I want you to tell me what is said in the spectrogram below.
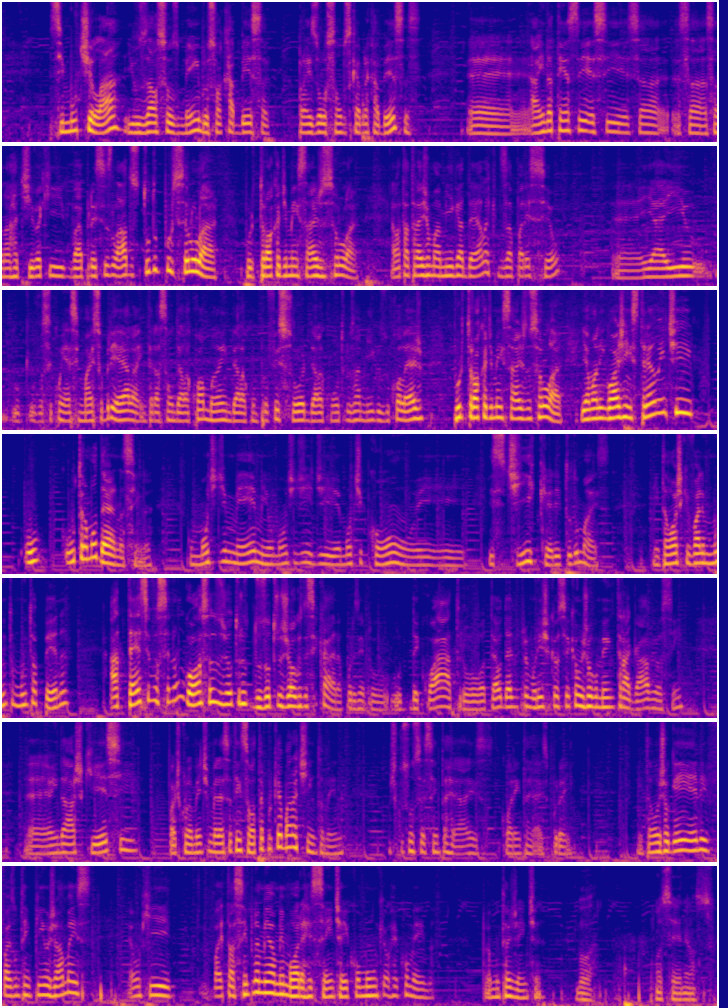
se mutilar e usar os seus membros, sua cabeça, para a resolução dos quebra-cabeças. é, ainda tem esse, esse- essa, essa, essa narrativa que vai para esses lados, tudo por celular, por troca de mensagens do celular. Ela tá atrás de uma amiga dela que desapareceu. É, e aí o, o que você conhece mais sobre ela, a interação dela com a mãe, dela com o professor, dela com outros amigos do colégio, por troca de mensagens no celular. E é uma linguagem extremamente ultramoderna, assim, né? Com um monte de meme, um monte de, de emoticon e, e sticker e tudo mais. Então acho que vale muito, muito a pena. Até se você não gosta dos outros, dos outros jogos desse cara. Por exemplo, o D4 ou até o Dead Premonition, que eu sei que é um jogo meio intragável, assim. É, eu ainda acho que esse, particularmente, merece atenção. Até porque é baratinho também, né? Acho que custa uns 60 reais, 40 reais por aí. Então eu joguei ele faz um tempinho já, mas é um que vai estar sempre na minha memória recente aí como um que eu recomendo. Pra muita gente. é. Boa. Você, Nelson.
